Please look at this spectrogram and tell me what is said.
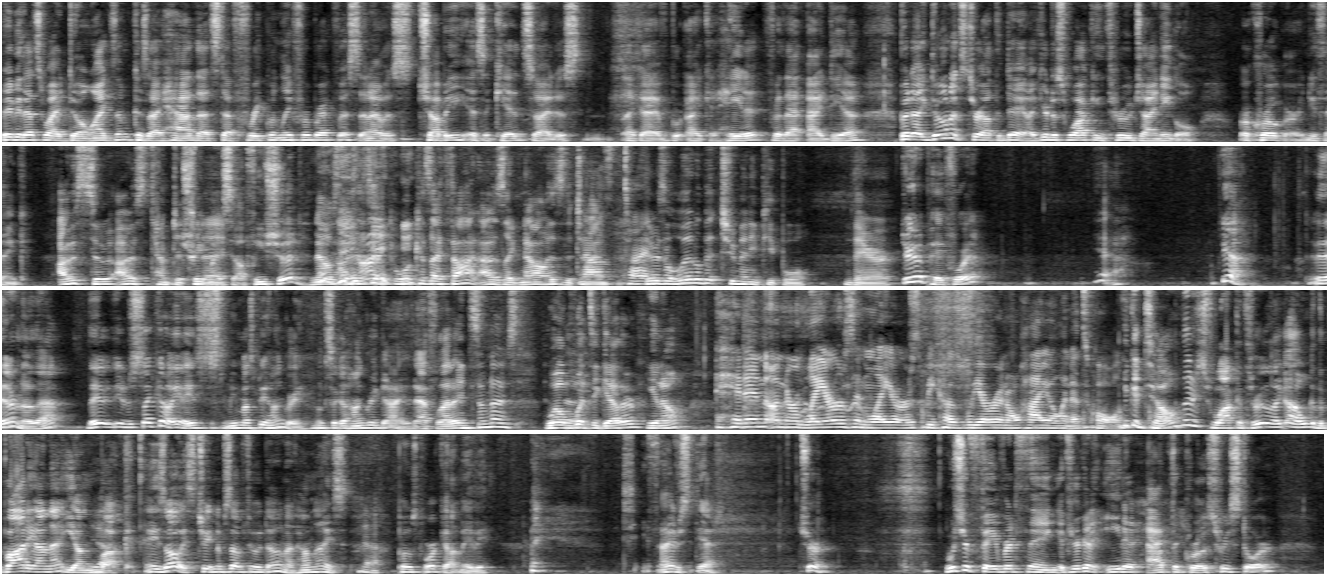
Maybe that's why I don't like them because I had that stuff frequently for breakfast, and I was chubby as a kid, so I just like I have like I hate it for that idea. But like donuts throughout the day, like you're just walking through Giant Eagle or Kroger, and you think, I was so I was tempted to treat today. myself. You should. Now's the time. like, well, because I thought I was like, now is the time. Now's the time. There's a little bit too many people there. You're gonna pay for it. Yeah. Yeah. I mean, they don't know that. They, you're just like, oh yeah, he's just he must be hungry. Looks like a hungry guy. He's athletic, And sometimes well uh, put together. You know, hidden under layers and layers because we are in ohio and it's cold you can tell they're just walking through like, oh, look at the body on that young Yeah. buck. And he's always treating himself to a donut. How nice. Yeah. Post workout, maybe. Jesus. I understand. Yeah, sure. What's your favorite thing if you're gonna eat it at the grocery store?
